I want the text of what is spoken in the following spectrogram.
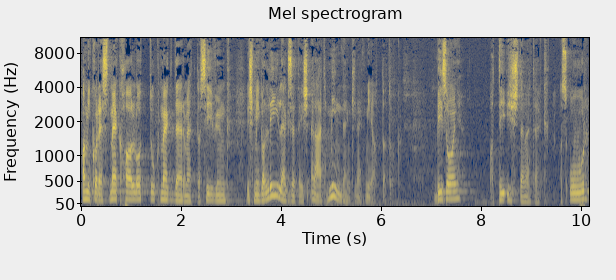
Amikor ezt meghallottuk, megdermett a szívünk, és még a lélegzete is elállt mindenkinek miattatok. Bizony, a ti istenetek, az Úr,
